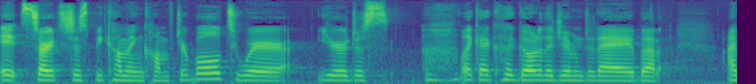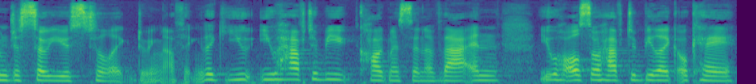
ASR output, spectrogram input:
it starts just becoming comfortable to where you're just like, I could go to the gym today, but I'm just so used to like doing nothing. Like you you have to be cognizant of that and you also have to be like okay,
